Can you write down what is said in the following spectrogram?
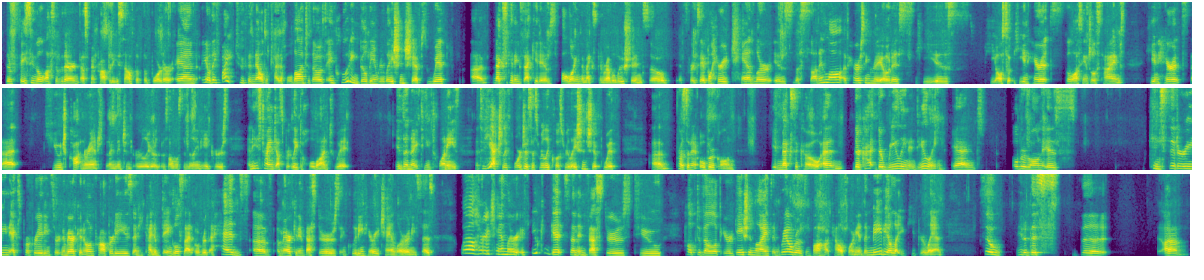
They're facing the loss of their investment properties south of the border, and you know they fight tooth and nail to try to hold on to those, including building relationships with uh, Mexican executives following the Mexican Revolution. So, for example, Harry Chandler is the son-in-law of Harrison Gray Otis. He is he also he inherits the Los Angeles Times. He inherits that huge cotton ranch that I mentioned earlier that was almost a million acres. And he's trying desperately to hold on to it in the 1920s. And so he actually forges this really close relationship with um, President Obregon in Mexico. And they're, they're wheeling and dealing. And Obregon is considering expropriating certain American owned properties, and he kind of dangles that over the heads of American investors, including Harry Chandler. And he says, well, Harry Chandler, if you can get some investors to help develop irrigation lines and railroads in Baja California, then maybe I'll let you keep your land. So, you know, this the um,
